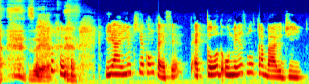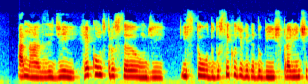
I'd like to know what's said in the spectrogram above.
Zoeira. E aí o que acontece? É todo o mesmo trabalho de análise, de reconstrução, de estudo do ciclo de vida do bicho para a gente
